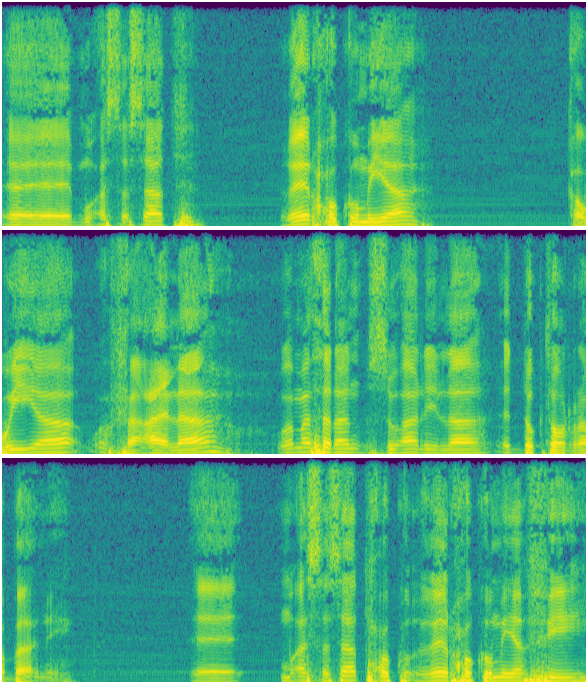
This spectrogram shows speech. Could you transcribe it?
آه، مؤسسات غير حكومية قوية وفعالة. ومثلا سؤالي للدكتور رباني آه، مؤسسات غير حكومية في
